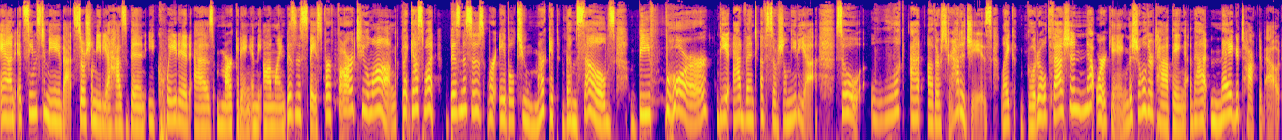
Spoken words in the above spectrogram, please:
And it seems to me that social media has been equated as marketing in the online business space for far too long. But guess what? Businesses were able to market themselves before the advent of social media. So look at other strategies like good old fashioned networking, the shoulder tapping that Meg talked about.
